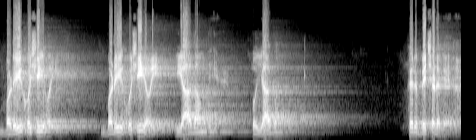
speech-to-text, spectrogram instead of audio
ਬੜੀ ਖੁਸ਼ੀ ਹੋਈ, ਬੜੀ ਖੁਸ਼ੀ ਹੋਈ, ਯਾਦ ਆਉਂਦੀ ਹੈ, ਉਹ ਯਾਦ ਆ ਫਿਰ ਵਿਛੜ ਗਿਆ।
